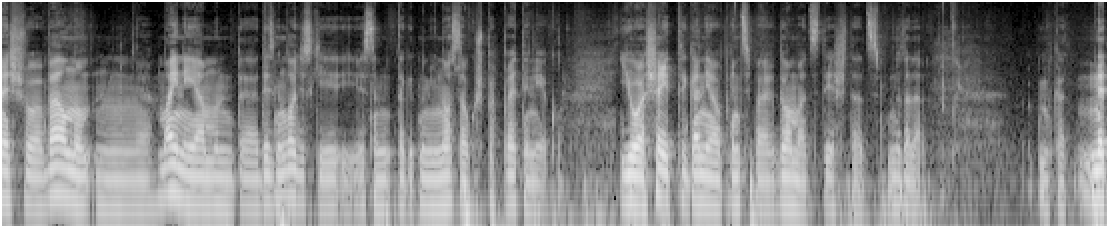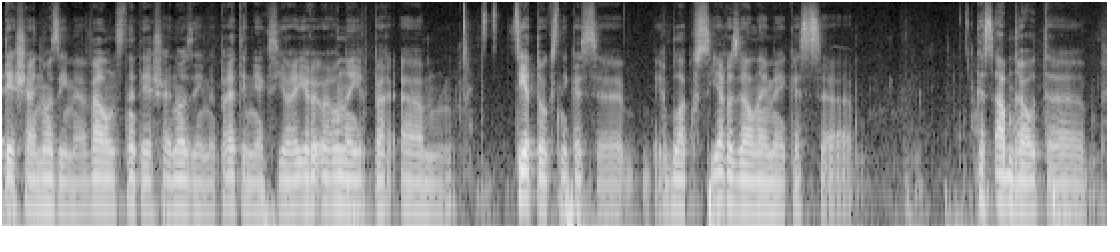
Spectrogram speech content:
mēs šo vēlnu mm, mainījām un diezgan loģiski esam tagad nu, viņu nosaukuši par pretinieku. Jo šeit gan jau principā ir domāts tieši tāds, nu, tādā, ka netiešai nozīmē vēlns, netiešai nozīmē pretinieks, jo ir, runa ir par um, cietoksni, kas uh, ir blakus Jeruzalemē, kas, uh, kas apdraud uh,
